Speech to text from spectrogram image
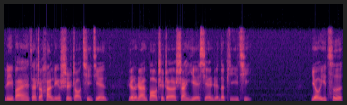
李白在这翰林侍诏期间，仍然保持着山野闲人的脾气。有一次，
